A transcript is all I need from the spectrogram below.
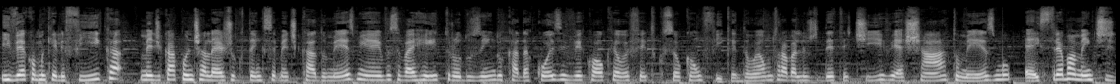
e ver como que ele fica. Medicar com antialérgico tem que ser medicado mesmo, e aí você vai reintroduzindo cada coisa e ver qual que é o efeito que o seu cão fica. Então é um trabalho de detetive, é chato mesmo, é extremamente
